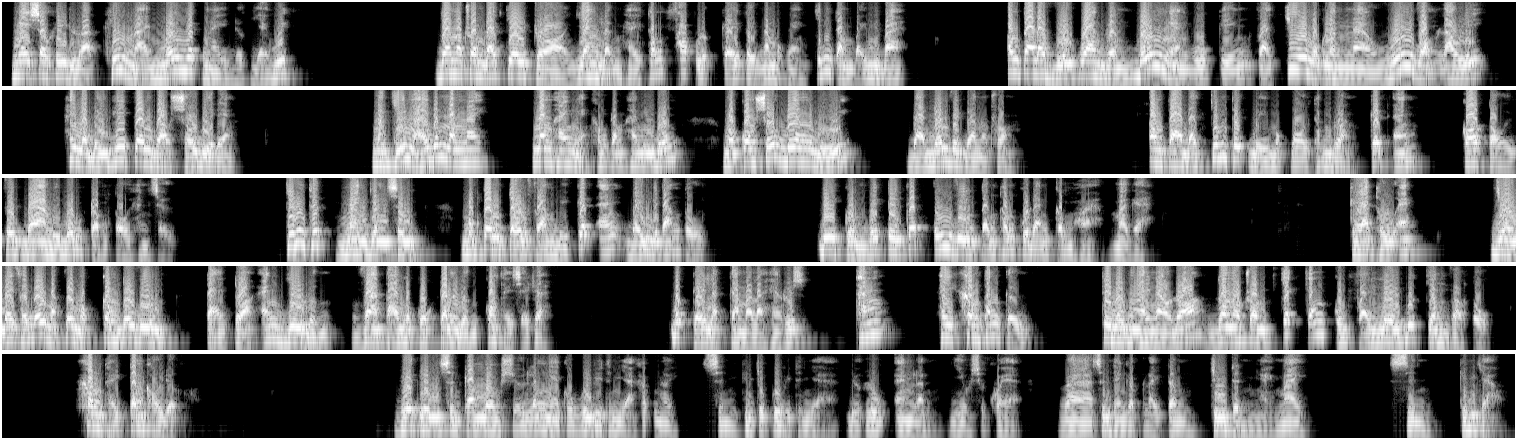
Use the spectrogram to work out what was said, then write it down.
ngay sau khi loạt khiếu nại mới nhất này được giải quyết. Donald Trump đã chơi trò gian lận hệ thống pháp luật kể từ năm 1973 Ông ta đã vượt qua gần 4.000 vụ kiện và chưa một lần nào vướng vòng lao lý hay là bị ghi tên vào sổ bìa đen. Mà chỉ mãi đến năm nay, năm 2024, một con số đen đuổi đã đến với Donald Trump. Ông ta đã chính thức bị một bồi thẩm đoàn kết án có tội với 34 trọng tội hình sự. Chính thức mang danh sinh một tên tội phạm bị kết án 78 tuổi đi cùng với tư cách ứng viên tổng thống của đảng Cộng hòa MAGA. Kẻ thủ ác giờ đây phải đối mặt với một công tố viên tại tòa án dư luận và tại một cuộc tranh luận có thể xảy ra. Bất kể là Kamala Harris thắng hay không thắng cử, thì một ngày nào đó Donald Trump chắc chắn cũng phải lê bước chân vào tù. Không thể tránh khỏi được. Việt Linh xin cảm ơn sự lắng nghe của quý vị thính giả khắp nơi. Xin kính chúc quý vị thính giả được luôn an lành, nhiều sức khỏe và xin hẹn gặp lại trong chương trình ngày mai. Xin kính chào.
